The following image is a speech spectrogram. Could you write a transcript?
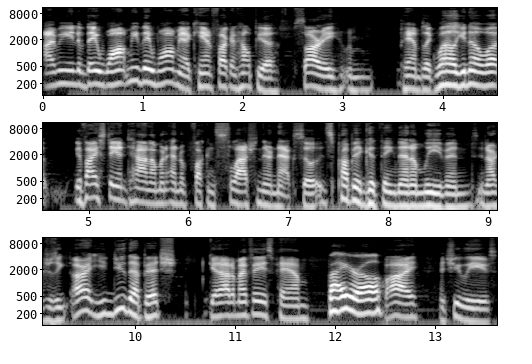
"I mean, if they want me, they want me. I can't fucking help you. Sorry." And Pam's like, "Well, you know what? If I stay in town, I'm gonna end up fucking slashing their necks. So it's probably a good thing that I'm leaving." And Archie's like, "All right, you do that, bitch. Get out of my face, Pam. Bye, girl. Bye." And she leaves.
